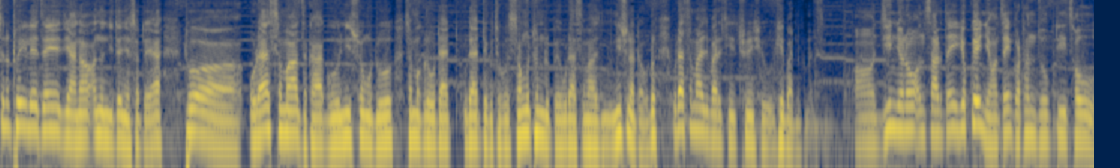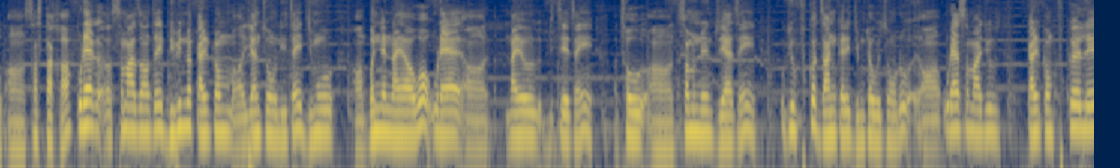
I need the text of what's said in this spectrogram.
सन ठोइले चाहिँ ज्यान अञ्जन जिते न्यासट या ठो उडा समाज का गु निसुङ दु समग्र उडा उडा छको संगठन रुपे उडा समाज निसुना टक उडा समाज बारे चाहिँ छुइ छु के बात गर्न अ, जिन जनो अनुसार चाहिँ योकै न्य चाहिँ गठन जोप्टी छौ संस्था ख। उडा अ, समाजमा चाहिँ विभिन्न कार्यक्रम यान्चौली चाहिँ जिमु बन्य नाय व उडा नायो बिचे चाहिँ छौ समन्वय जुया चाहिँ उकि फुक्क जानकारी जिम्टा उचौँहरू उडा समाज कार्यक्रम फुक्कले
